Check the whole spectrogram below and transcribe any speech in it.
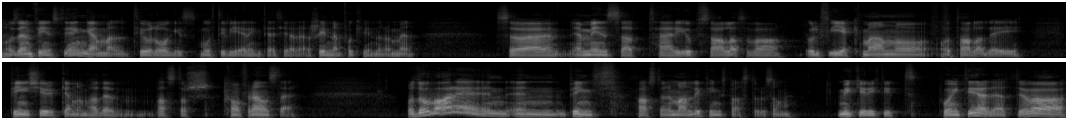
Och sen finns det ju en gammal teologisk motivering till att göra skillnad på kvinnor och män. Så eh, jag minns att här i Uppsala så var Ulf Ekman och, och talade i Pingstkyrkan. De hade pastorskonferens där. Och då var det en, en pingstpastor, en manlig pingstpastor som mycket riktigt poängterade att det var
